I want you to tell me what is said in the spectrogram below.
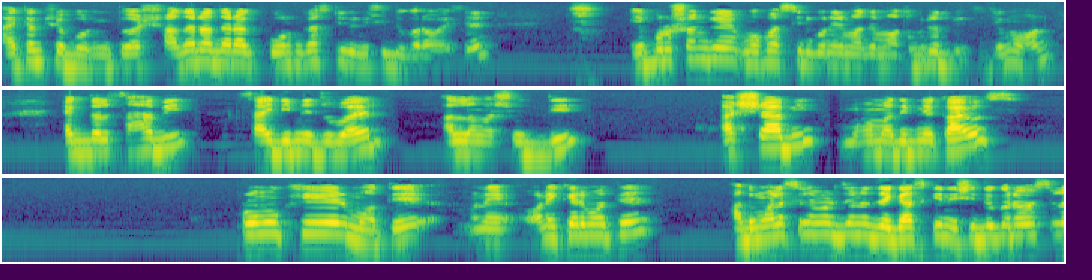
আয়াতাংশে বর্ণিত সাজারা দ্বারা কোন গাছটিকে নিষিদ্ধ করা হয়েছে? এ প্রসঙ্গে মুফাসসির গণের মাঝে মতবিরোধ রয়েছে। যেমন, একদল সাহাবী সাইদ ইবনে জুবায়ের আল্লামা সুদ্দি আশাবি মুহাম্মদ ইবনে কায়স প্রমুখের মতে মানে অনেকের মতে আদম আলাহিসাল্লামের জন্য যে গাছকে নিষিদ্ধ করা হয়েছিল,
